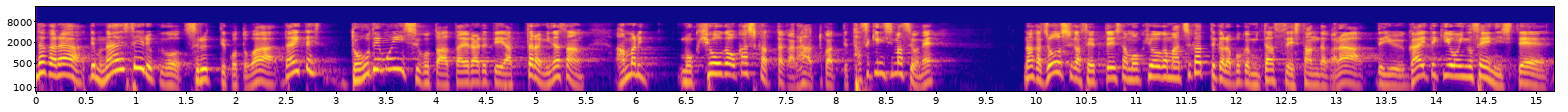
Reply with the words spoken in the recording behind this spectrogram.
だから、でも内省力をするってことは、大体どうでもいい仕事与えられてやったら皆さん、あんまり目標がおかしかったからとかって多責にしますよね。なんか上司が設定した目標が間違ってから僕は未達成したんだからっていう外的要因のせいにして、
